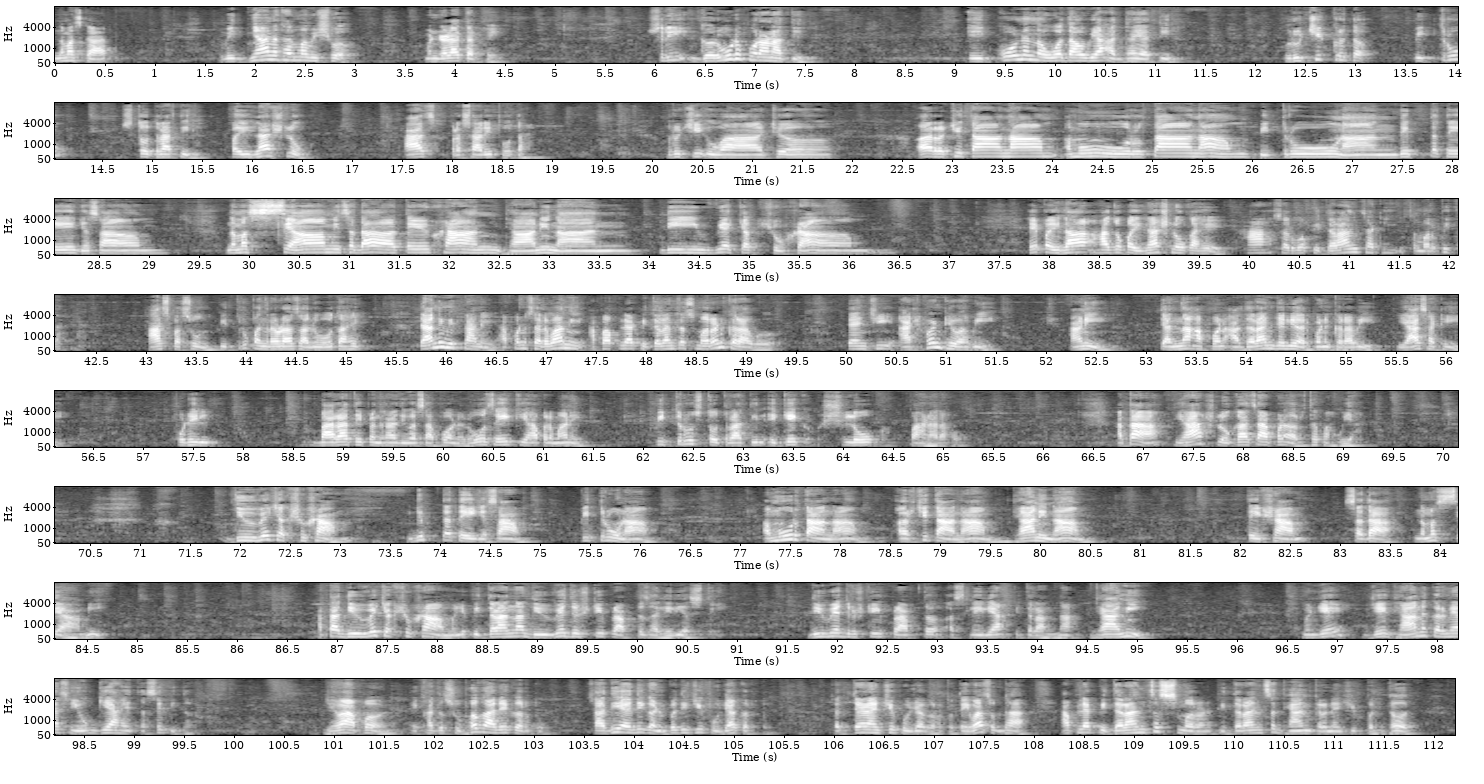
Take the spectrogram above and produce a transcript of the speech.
नमस्कार. विज्ञान धर्म विश्व मंडळातर्फे श्री गरुड पुराणातील एकोणनव्वदाव्या अध्यायातील रुचिकृत पितृ स्तोत्रातील पहिला श्लोक आज प्रसारित होत आहे. रुचि उवाच. अर्चितानाम अमूर्तानाम पितॄणां तेजसाम नमस्यामि सदा तेषां ध्यानिनां दिव्यचक्षुषां हे पहिला हा जो पहिला श्लोक आहे हा सर्व पितरांसाठी समर्पित आहे. आजपासून पितृ पंधरवडा चालू होत आहे. त्यानिमित्ताने आपण सर्वांनी आपापल्या पितरांचं स्मरण करावं त्यांची आठवण ठेवावी आणि त्यांना आपण आदरांजली अर्पण करावी यासाठी पुढील बारा ते पंधरा दिवस आपण रोज एक याप्रमाणे पितृस्तोत्रातील एक एक श्लोक पाहणार आहोत. आता ह्या श्लोकाचा आपण अर्थ पाहूया. दिव्यचक्षुषां दीप्ततेजसां पितॄणाम् अमूर्तानाम् अर्चितानां ध्यानिनां तेषां सदा नमस्यामी. आता दिव्य चक्षुषा म्हणजे पितरांना दिव्यदृष्टी प्राप्त झालेली असते. दिव्यदृष्टी प्राप्त असलेल्या पितरांना ध्यानी म्हणजे जे ध्यान करण्यास योग्य आहेत असे पितर. जेव्हा आपण एखादं शुभ कार्य करतो साधी आधी गणपतीची पूजा करतो सत्यनारायणची पूजा करतो तेव्हासुद्धा आपल्या पितरांचं स्मरण पितरांचं ध्यान करण्याची पद्धत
